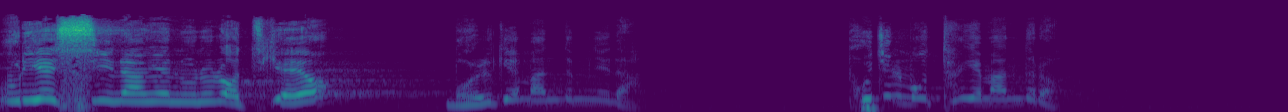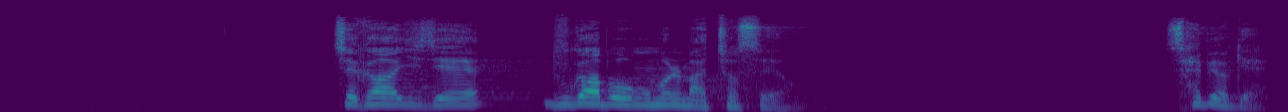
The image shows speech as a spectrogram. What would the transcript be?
우리의 신앙의 눈을 어떻게 해요? 멀게 만듭니다. 보질 못하게 만들어. 제가 이제 누가복음을 마쳤어요. 새벽에.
